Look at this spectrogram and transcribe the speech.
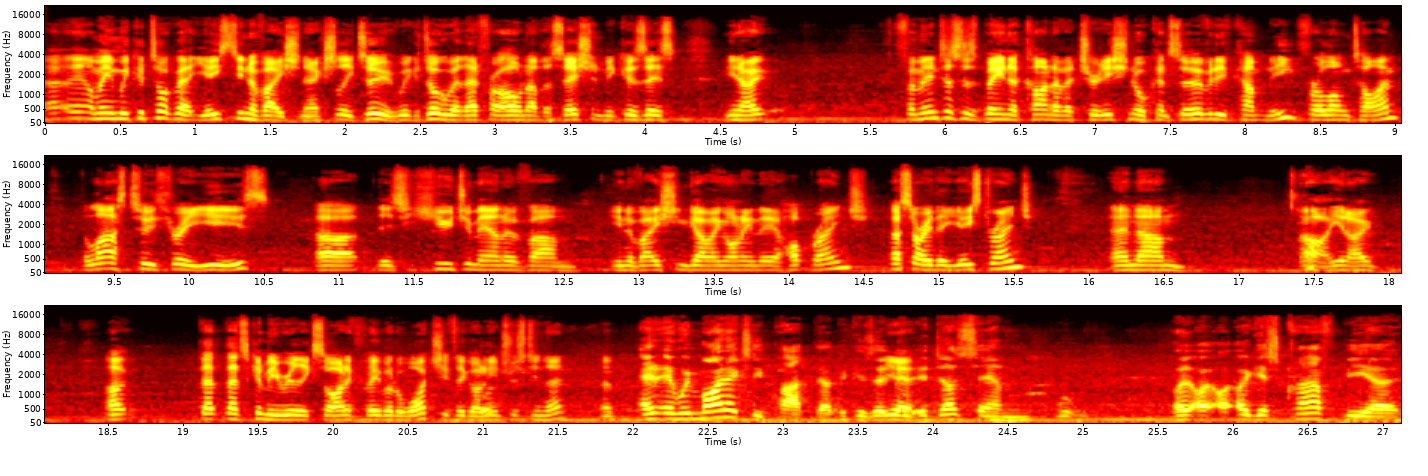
I mean, we could talk about yeast innovation actually too. We could talk about that for a whole other session because there's you know. Fermentis has been a kind of a traditional conservative company for a long time. The last two, three years, uh, there's a huge amount of um, innovation going on in their hop range. Uh, sorry, their yeast range, and um, oh, you know, uh, that, that's going to be really exciting for people to watch if they've got an interest in that. Uh, And, and we might actually park that because it, Yeah. it, does sound. I, I, I guess craft beer,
